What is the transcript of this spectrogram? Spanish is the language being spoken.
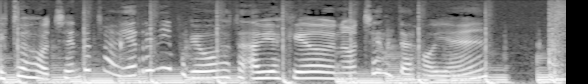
Esto es 80 todavía, Reni, porque vos habías quedado en 80 hoy, ¿eh? Bueno.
